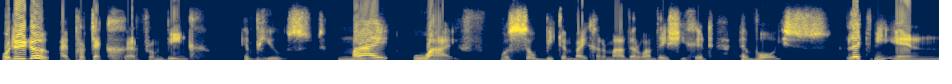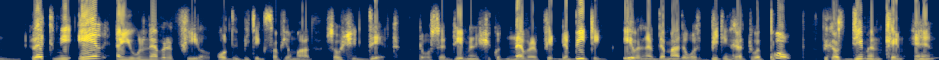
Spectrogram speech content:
What do you do? I protect her from being abused. My wife was so beaten by her mother one day she heard a voice. Let me in. Let me in and you will never feel all the beatings of your mother. So she did. There was a demon. She could never feel the beating, even if the mother was beating her to a pulp, because demon came in,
